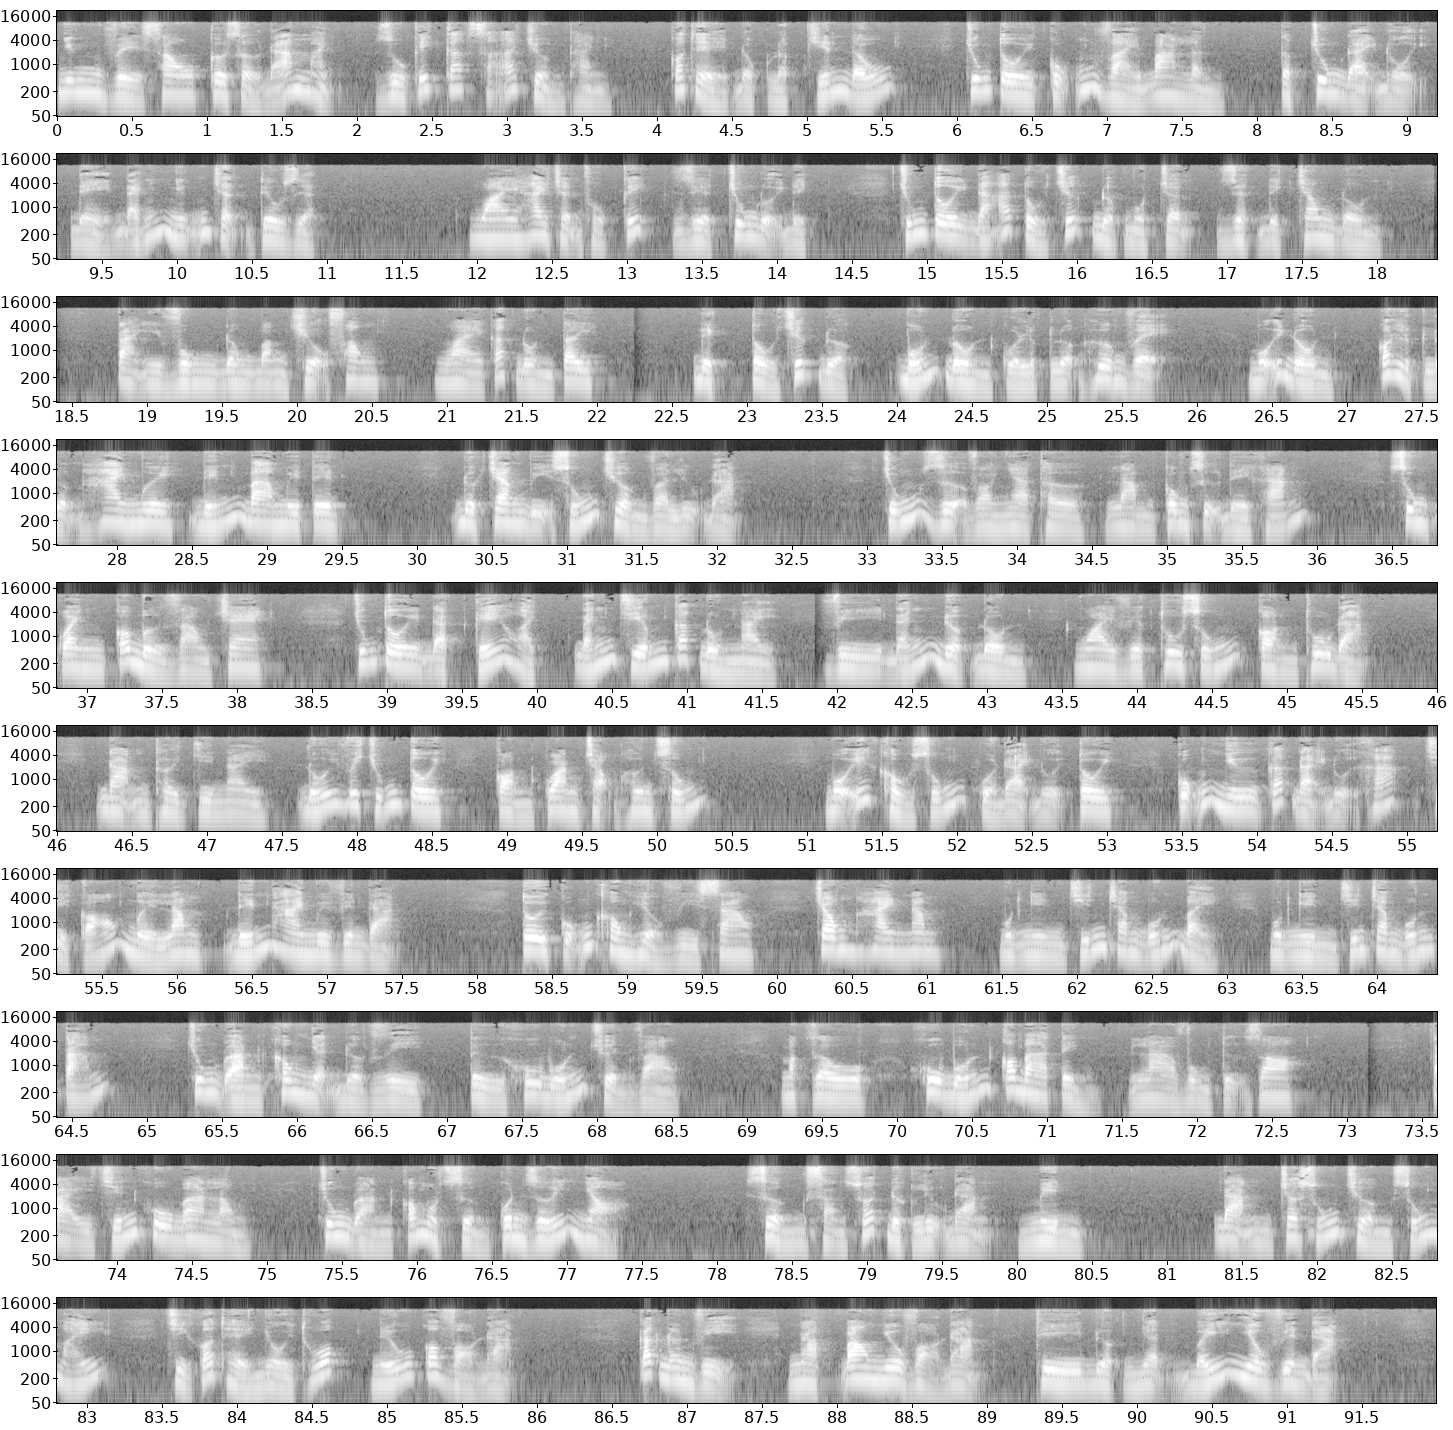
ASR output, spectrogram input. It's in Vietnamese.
Nhưng về sau cơ sở đã mạnh, du kích các xã trưởng thành, có thể độc lập chiến đấu. Chúng tôi cũng vài ba lần tập trung đại đội để đánh những trận tiêu diệt. Ngoài hai trận phục kích diệt trung đội địch, chúng tôi đã tổ chức được một trận diệt địch trong đồn. Tại vùng đồng bằng Triệu Phong, ngoài các đồn Tây, địch tổ chức được bốn đồn của lực lượng hương vệ. Mỗi đồn có lực lượng 20 đến 30 tên, được trang bị súng trường và lựu đạn. Chúng dựa vào nhà thờ làm công sự đề kháng. Xung quanh có bờ rào tre. Chúng tôi đặt kế hoạch đánh chiếm các đồn này vì đánh được đồn, ngoài việc thu súng còn thu đạn. Đạn thời kỳ này đối với chúng tôi còn quan trọng hơn súng. Mỗi khẩu súng của đại đội tôi cũng như các đại đội khác chỉ có 15 đến 20 viên đạn. Tôi cũng không hiểu vì sao trong hai năm 1947-1948 trung đoàn không nhận được gì từ khu 4 chuyển vào. Mặc dầu khu 4 có 3 tỉnh là vùng tự do. Tại chiến khu Ba Lòng, trung đoàn có một xưởng quân giới nhỏ. Xưởng sản xuất được lựu đạn, mìn, đạn cho súng trường, súng máy, chỉ có thể nhồi thuốc nếu có vỏ đạn. Các đơn vị nạp bao nhiêu vỏ đạn thì được nhận bấy nhiêu viên đạn.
